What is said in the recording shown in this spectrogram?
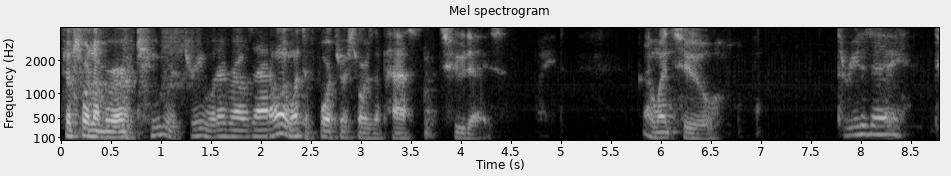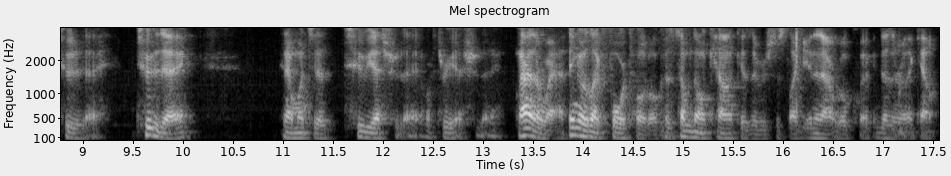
Thrift store number two or three, whatever I was at. I only went to four thrift stores in the past two days. I went to three today, two today, two today, and I went to two yesterday or three yesterday. Either way, I think it was like four total because some don't count because it was just like in and out real quick. It doesn't really count.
